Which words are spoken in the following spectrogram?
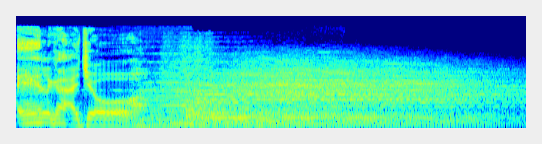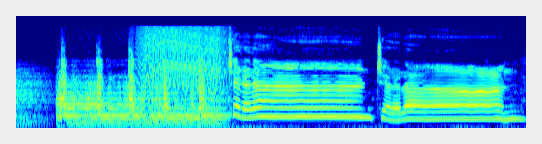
El gallo. Chararán, chararán.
